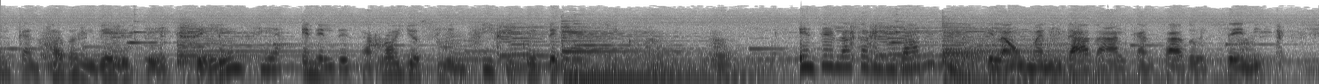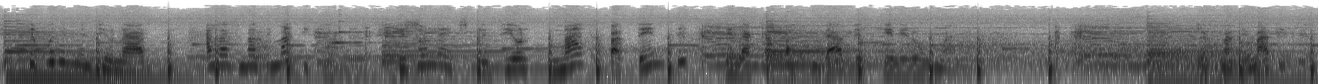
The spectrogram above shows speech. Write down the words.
Alcanzado niveles de excelencia en el desarrollo científico y tecnológico. Entre las habilidades en las que la humanidad ha alcanzado el cenit, se pueden mencionar a las matemáticas, que son la expresión más patente de la capacidad del género humano. Las matemáticas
